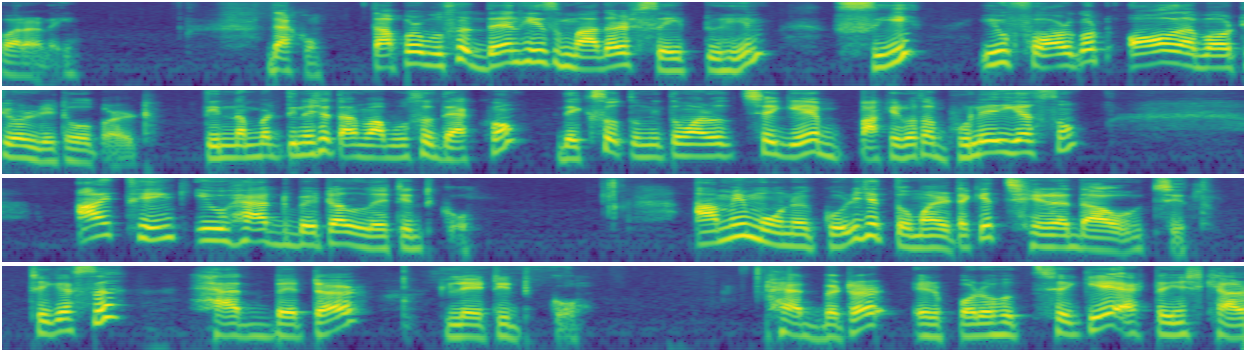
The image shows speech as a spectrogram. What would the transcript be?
করা নেই। দেখো, তারপর বলছে then his mother said to him see you forgot all about your little bird তিন নম্বর দিনে এসে তার মা বলছে, দেখো, দেখছ, তুমি তোমার হচ্ছে গিয়ে পাখির কথা ভুলেই গেছো। I think you had better let it go আমি মনে করি যে তোমার এটাকে ছেড়ে দেওয়া উচিত। ঠিক আছে? Had better let it go had better এরপরে হচ্ছে গিয়ে একটা জিনিস খেয়াল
